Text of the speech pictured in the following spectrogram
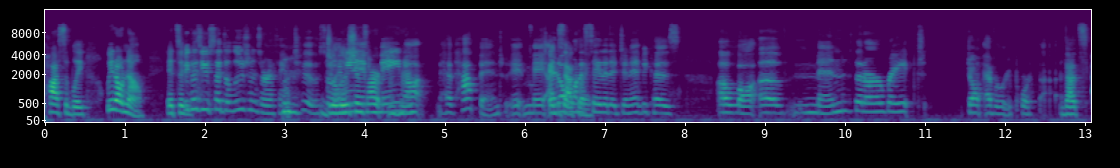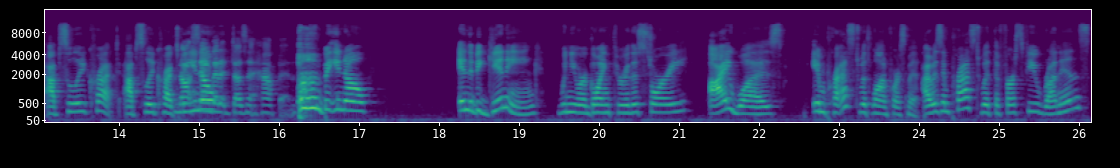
possibly we don't know it's a because you said delusions are a thing too. So Delusions I mean, are- it may mhm. not have happened. It may. I don't want to say that it didn't because a lot of men that are raped don't ever report that. that's absolutely correct absolutely correct Not but you saying know that it doesn't happen. but you know, in the beginning, when you were going through the story, I was impressed with law enforcement. I was impressed with the first few run ins,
